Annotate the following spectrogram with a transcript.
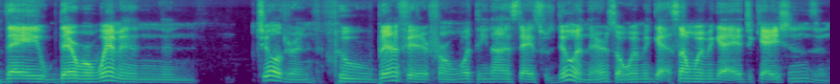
they there were women and children who benefited from what the United States was doing there. So women got some women got educations and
